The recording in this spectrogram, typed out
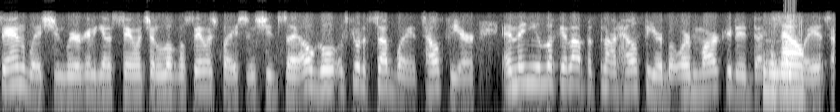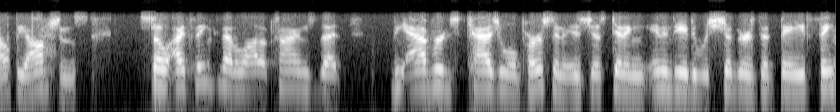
sandwich, and we were going to get a sandwich at a local sandwich place, and she'd say, "Oh, go let's go to Subway. It's healthier." And then you look it up; it's not healthier, but we're marketed that No. Subway is healthy options. So I think that a lot of times that the average casual person is just getting inundated with sugars that they think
